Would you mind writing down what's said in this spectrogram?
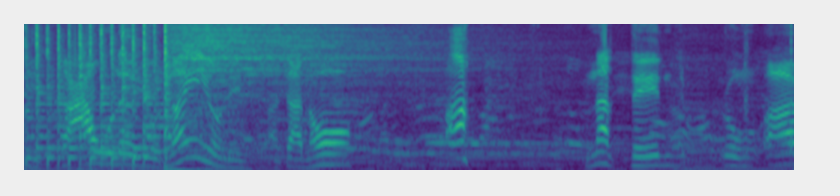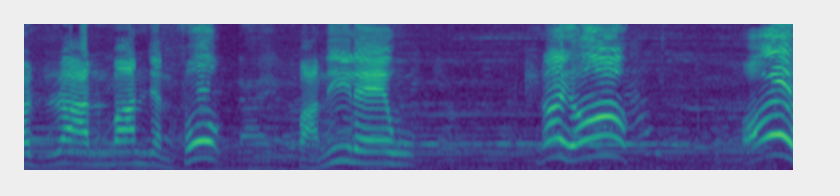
ทีเก้าเลยอยู่ไหนอยู่นี่อาจารย์โออะนัดเตีนโรงอาจารย์บ้านยันโฟกป่านนี้แล้วได้เหรอเออ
